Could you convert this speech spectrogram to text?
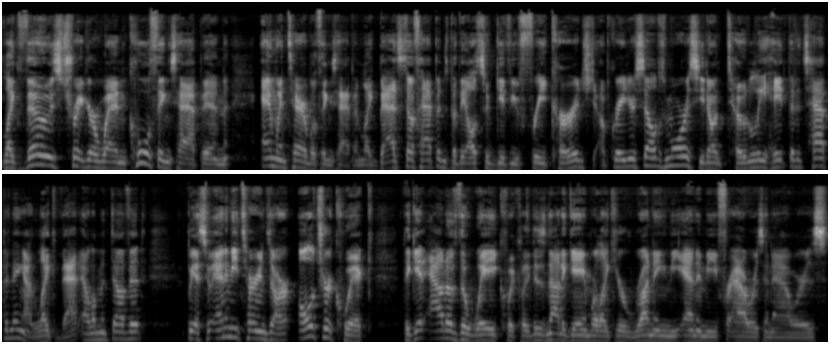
like those trigger when cool things happen and when terrible things happen. Like bad stuff happens, but they also give you free courage to upgrade yourselves more, so you don't totally hate that it's happening. I like that element of it. But yeah, so enemy turns are ultra quick. They get out of the way quickly. This is not a game where like you're running the enemy for hours and hours.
